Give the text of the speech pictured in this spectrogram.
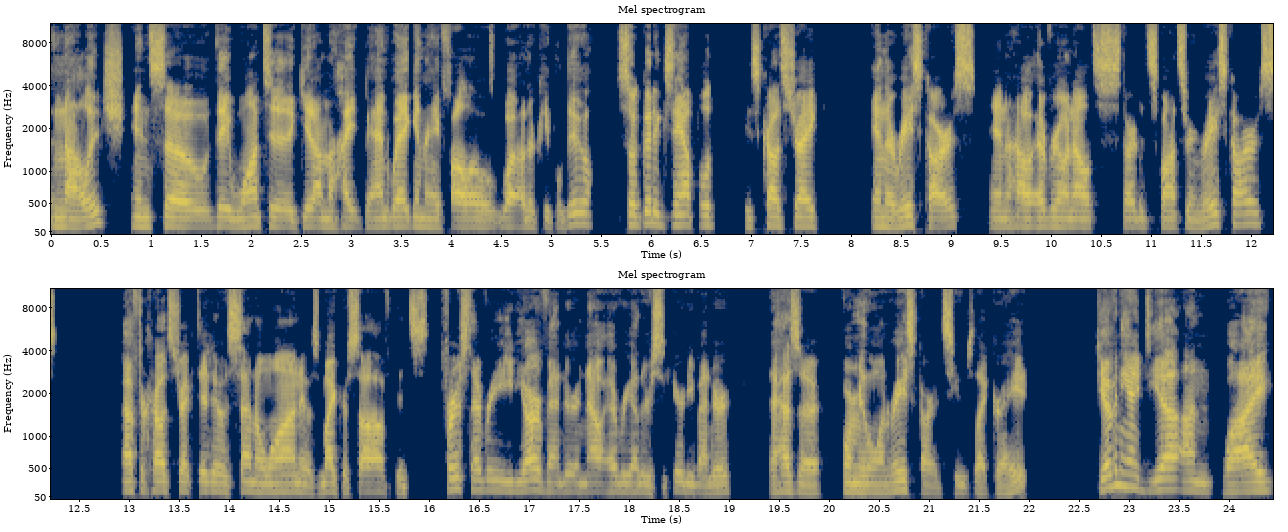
knowledge. And so they want to get on the hype bandwagon. They follow what other people do. So a good example is CrowdStrike and their race cars and how everyone else started sponsoring race cars. After CrowdStrike did it, it was SentinelOne, it was Microsoft. It's first every EDR vendor and now every other security vendor that has a Formula One race car, it seems like, right? Do you have any idea on why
